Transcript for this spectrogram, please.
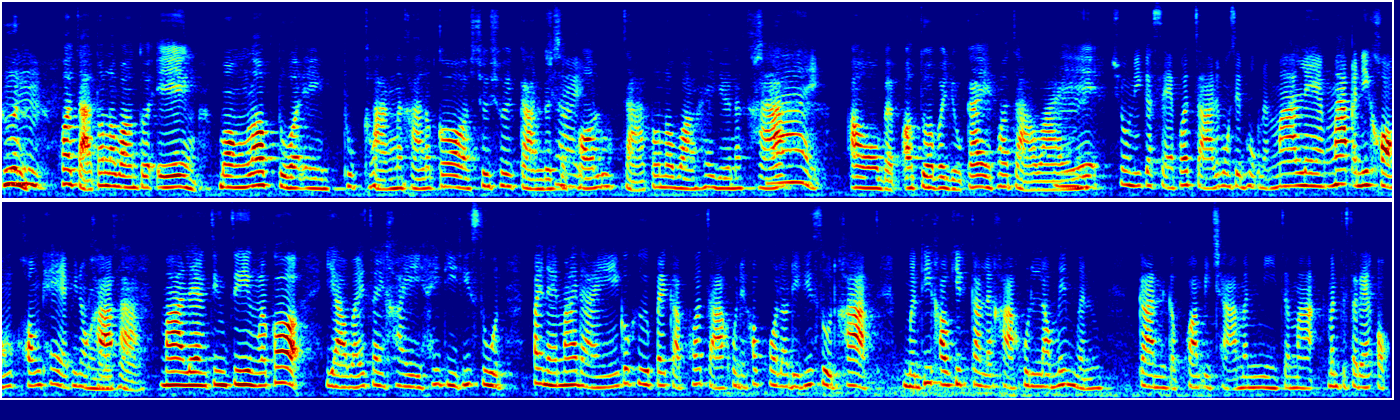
ขึ้นอืมพ่อจ๋าต้องระวังตัวเอง มองรอบตัวเองทุกครั้งนะคะ แล้วก็ช่วยๆกันโดยใช่เฉพาะลูกจ๋าต้องระวังให้เยอะนะคะใช่ เอาแบบเอาตัวไปอยู่ใกล้พ่อจ๋าไว้อืมช่วงนี้กระแสพ่อจ๋าและวงเซนหกนะมาแรงมากอันนี้ของของแท้พี่น้องคะค่ะมาแรงจริง ๆ แล้วก็อย่าไว้ใจใครให้ดีที่สุด ไปไหนมาไหนก็คือไปกับพ่อจ๋าคนในครอบครัวเราดีที่สุดค่ะ เหมือนที่เขาคิดกันเลยค่ะคนเราไม่เหมือนกันกับความอิจฉามันมีจะมา มันจะแสดงออก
